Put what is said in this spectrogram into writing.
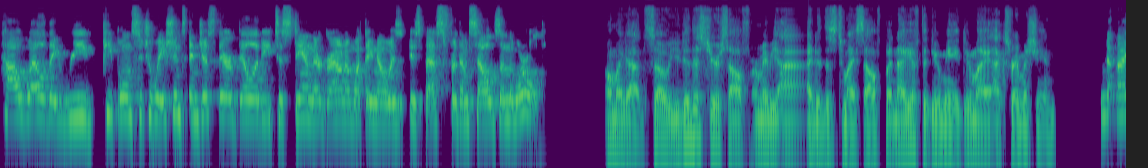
how well they read people in situations and just their ability to stand their ground on what they know is is best for themselves and the world oh my god so you did this to yourself or maybe i did this to myself but now you have to do me do my x-ray machine no, I,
